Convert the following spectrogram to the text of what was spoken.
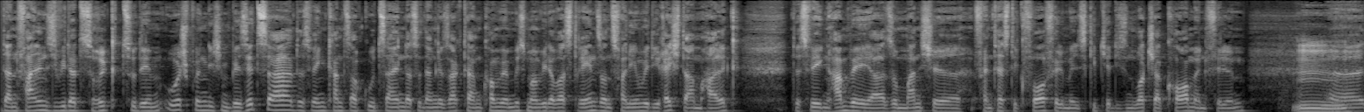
dann fallen sie wieder zurück zu dem ursprünglichen Besitzer. Deswegen kann es auch gut sein, dass sie dann gesagt haben, komm, wir müssen mal wieder was drehen, sonst verlieren wir die Rechte am Hulk. Deswegen haben wir ja so manche Fantastic Four Filme. Es gibt ja diesen Roger Corman Film. Mm. Äh,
